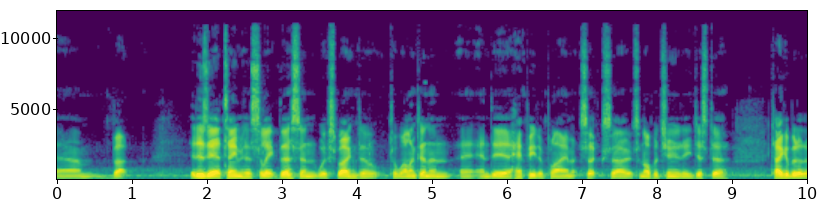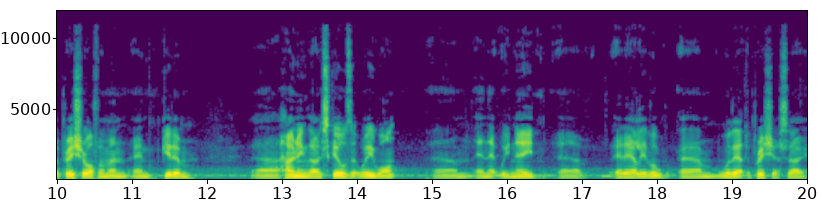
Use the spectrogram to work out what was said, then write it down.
Um, but it is our team to select this, and we've spoken to, to Wellington, and, and they're happy to play him at six, so it's an opportunity just to take a bit of the pressure off him and, and get him uh, honing those skills that we want um, and that we need uh, at our level um, without the pressure. So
